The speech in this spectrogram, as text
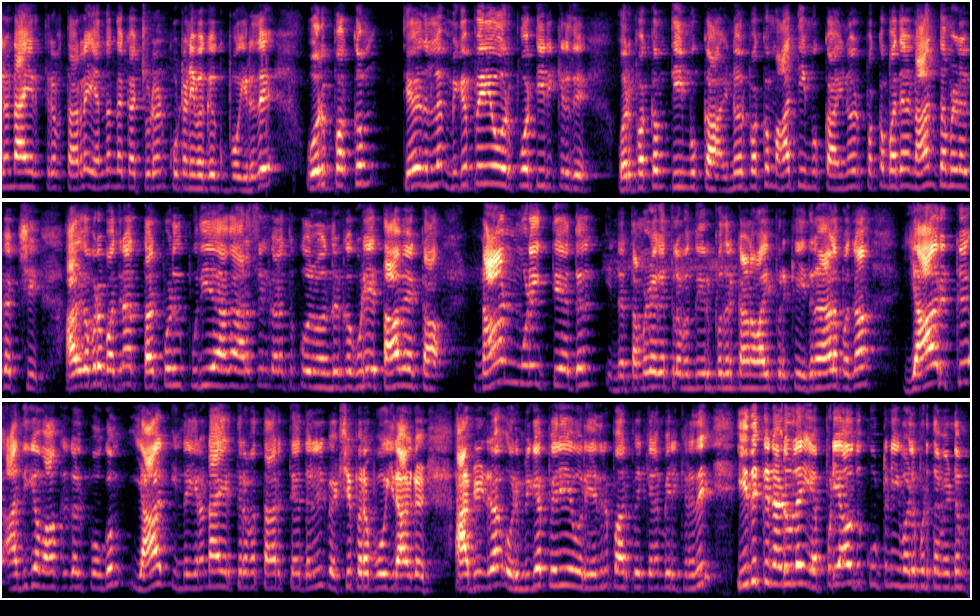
இரண்டாயிரத்தி இருபத்தாறில் எந்தெந்த கட்சியுடன் கூட்டணி வகுக்க போகிறது? ஒரு பக்கம் தேர்தலில் மிகப்பெரிய ஒரு போட்டி இருக்கிறது. ஒரு பக்கம் திமுக இன்னொரு பக்கம் அதிமுக இன்னொரு பக்கம் பார்த்தீங்கன்னா நான் தமிழர் கட்சி. அதுக்கப்புறம் பார்த்தீங்கன்னா தற்பொழுது புதியதாக அரசியல் களத்துக்குள் வந்திருக்கக்கூடிய தாவேக்கா. நான் முனை தேர்தல் இந்த தமிழகத்தில் வந்து இருப்பதற்கான வாய்ப்பு இருக்குது இதனால் பார்த்தீங்கன்னா யாருக்கு அதிக வாக்குகள் போகும்? யார் இந்த இரண்டாயிரத்தி இருபத்தாறு தேர்தலில் வெற்றி பெற போகிறார்கள்? அப்படின்ற ஒரு மிகப்பெரிய ஒரு எதிர்பார்ப்பு கிளம்பியிருக்கிறது இதுக்கு நடுவில் எப்படியாவது கூட்டணி வலுப்படுத்த வேண்டும்.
